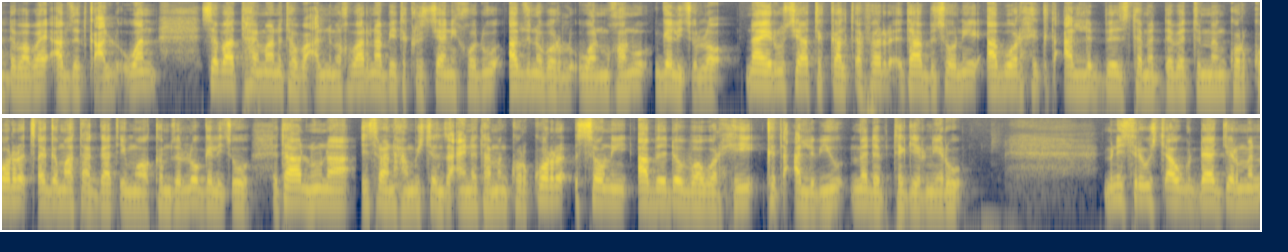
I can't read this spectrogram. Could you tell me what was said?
ኣደባባይ ኣብ ዘጥቃዓሉ እዋን ሰባት ሃይማኖታዊ በዓል ንምኽባር ናብ ቤተ ክርስትያን ይኸዱ ኣብ ዝነበርሉ እዋን ምዃኑ ገሊጹ ኣሎ ናይ ሩስያ ትካል ጠፈር እታ ብሶኒ ኣብ ወርሒ ክትዓልብ ዝተመደበት መንኮርኮር ጸገማት ኣጋጢምዋ ከም ዘሎ ገሊጹ። እታ ሉና 25 ዝዓይነታ መንኮርኮር ሶኒ ኣብ ደቡባዊ ወርሒ ክትዓልብ እዩ መደብ ተገይሩ ነይሩ። ሚኒስትሪ ውሽጣዊ ጉዳያት ጀርመን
